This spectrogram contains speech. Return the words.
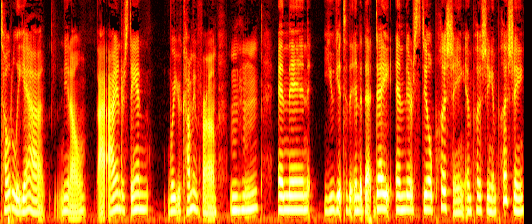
totally. Yeah. You know, I, I understand where you're coming from. Mm-hmm. And then you get to the end of that date and they're still pushing and pushing and pushing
